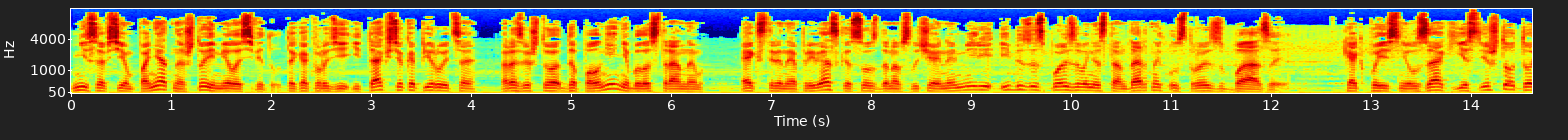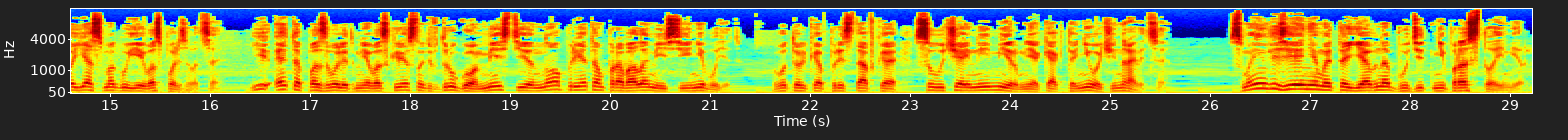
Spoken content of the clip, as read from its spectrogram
Не совсем понятно, что имелось в виду, так как вроде и так все копируется. Разве что дополнение было странным. Экстренная привязка создана в случайном мире и без использования стандартных устройств базы. Как пояснил Зак, если что, то я смогу ей воспользоваться. И это позволит мне воскреснуть в другом месте, но при этом провала миссии не будет. Вот только приставка «случайный мир» мне как-то не очень нравится. С моим везением это явно будет непростой мир.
